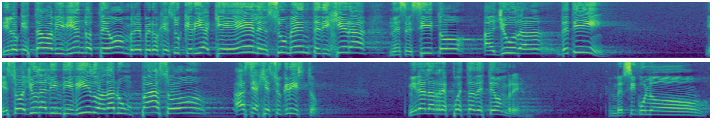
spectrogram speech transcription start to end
y lo que estaba viviendo este hombre, pero Jesús quería que él en su mente dijera, necesito ayuda de ti. Eso ayuda al individuo a dar un paso hacia Jesucristo. Mira la respuesta de este hombre. En versículo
